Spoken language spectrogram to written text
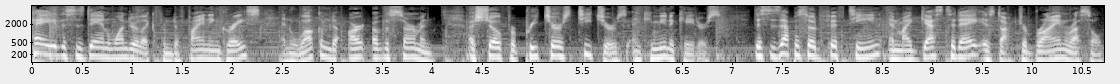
Hey, this is Dan Wunderlich from Defining Grace, and welcome to Art of the Sermon, a show for preachers, teachers, and communicators. This is episode 15, and my guest today is Dr. Brian Russell.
